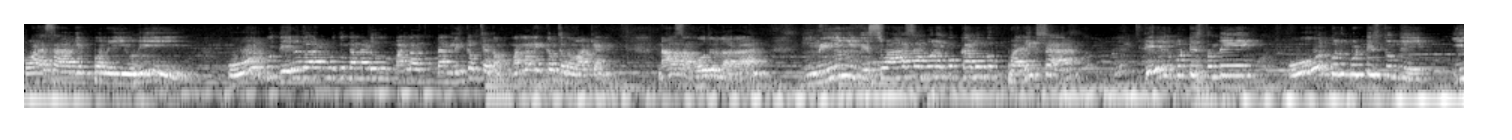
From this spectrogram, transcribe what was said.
కొనసాగింపనీయుడి. ఓర్పు దేని ద్వారా పుడుతుంది అన్నాడు మళ్ళా దాన్ని లింకప్ చేద్దాం. మళ్ళా లింకప్ చేద్దాం వాక్యాన్ని. నా సహోదరులారా మీ విశ్వాసమునకు కలుగు పరీక్ష దేనికి పుట్టిస్తుంది? ఓర్పును పుట్టిస్తుంది. ఈ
